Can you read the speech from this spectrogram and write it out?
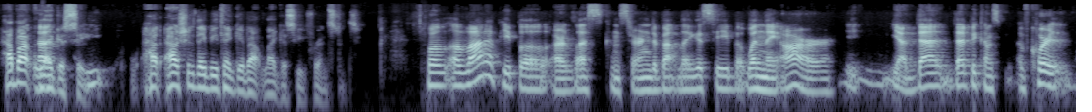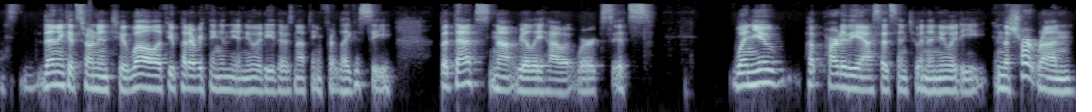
How about uh, legacy? How, how should they be thinking about legacy, for instance? Well, a lot of people are less concerned about legacy, but when they are, yeah, that that becomes, of course, then it gets thrown into, well, if you put everything in the annuity, there's nothing for legacy. But that's not really how it works. It's when you put part of the assets into an annuity, in the short run,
